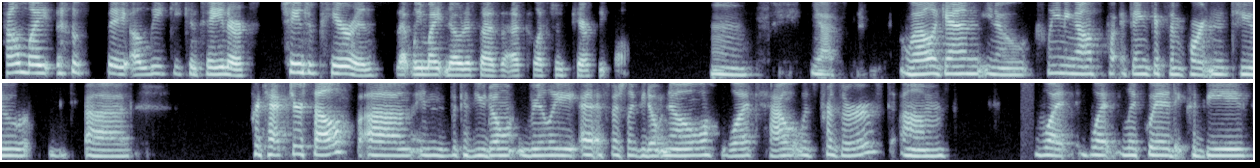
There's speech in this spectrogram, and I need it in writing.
How might, say, a leaky container change appearance that we might notice as a collections care people? Hmm. Yes. Well, again, you know, cleaning up, I think it's important to uh, protect yourself um, in because you don't really, especially if you don't know what, how it was preserved, um, what, what liquid it could be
